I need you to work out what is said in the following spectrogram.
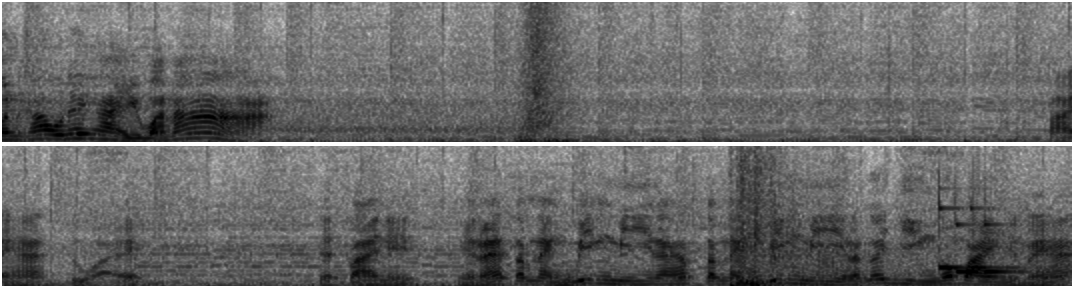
มันเข้าได้ไงวะหน้าไปฮะสวยเซตไปเนี่ยเห็นไหมตำแหน่งวิ่งมีนะครับตำแหน่งวิ่งมีแล้วก็ยิงเข้าไปเห็นไหมฮะ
